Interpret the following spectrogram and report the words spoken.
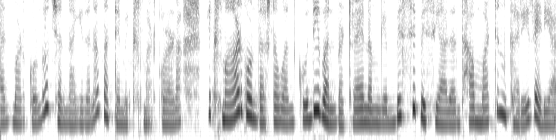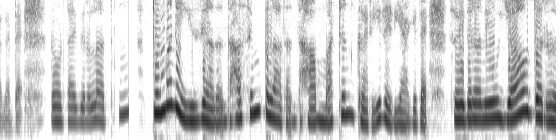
ಆ್ಯಡ್ ಮಾಡಿಕೊಂಡು ಚೆನ್ನಾಗಿ ಇದನ್ನು ಮತ್ತೆ ಮಿಕ್ಸ್ ಮಾಡ್ಕೊಳ್ಳೋಣ. ಮಿಕ್ಸ್ ಮಾಡ್ಕೊಂಡ ತಕ್ಷಣ ಒಂದು ಕುದಿ ಬಂದುಬಿಟ್ರೆ ನಮಗೆ ಬಿಸಿ ಬಿಸಿಯಾದಂತಹ ಮಟನ್ ಕರಿ ರೆಡಿ ಆಗುತ್ತೆ. ನೋಡ್ತಾ ಇದ್ದೀರಲ್ಲ, ತುಂಬ ತುಂಬಾ ಈಸಿ ಆದಂತಹ ಸಿಂಪಲ್ ಆದಂತಹ ಮಟನ್ ಕರಿ ರೆಡಿಯಾಗಿದೆ ಸೊ ಇದನ್ನು ನೀವು ಯಾವುದರ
